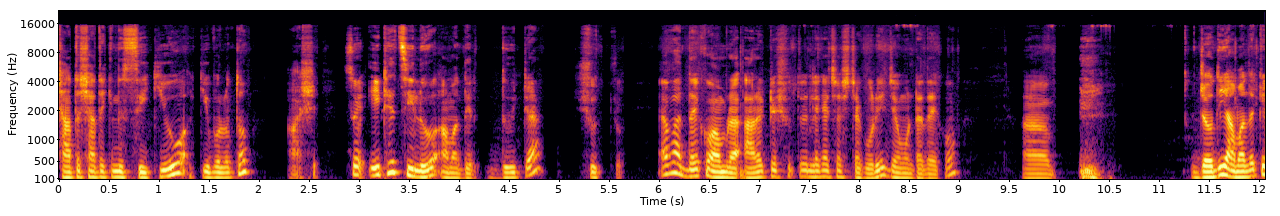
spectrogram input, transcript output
সাথে সাথে কিন্তু সিকিউ কি বলতো? আসে। সো এটা ছিল আমাদের দুইটা সূত্র। এবার দেখো আমরা আরেকটা সূত্র লেখার চেষ্টা করি, যেমনটা দেখো যদি আমাদেরকে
